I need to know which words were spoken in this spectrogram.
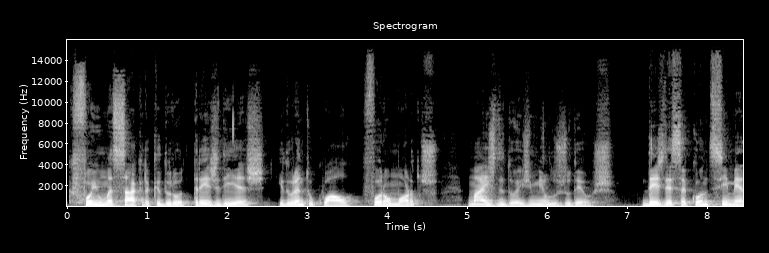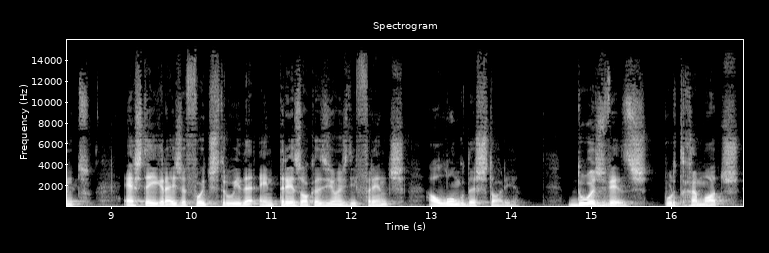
que foi um massacre que durou três dias e durante o qual foram mortos mais de dois mil judeus. Desde esse acontecimento, esta igreja foi destruída em três ocasiões diferentes ao longo da história. Duas vezes por terremotos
